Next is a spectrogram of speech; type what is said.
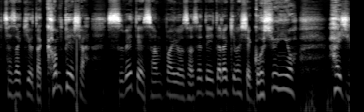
佐々木優太官兵者、すべて参拝をさせていただきまして、御朱印を拝受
